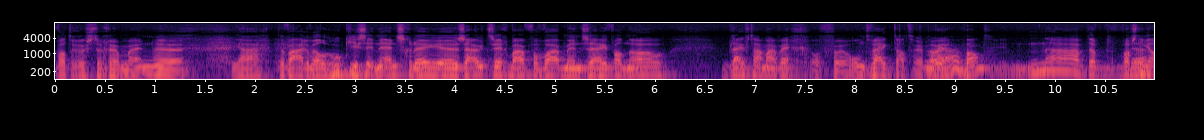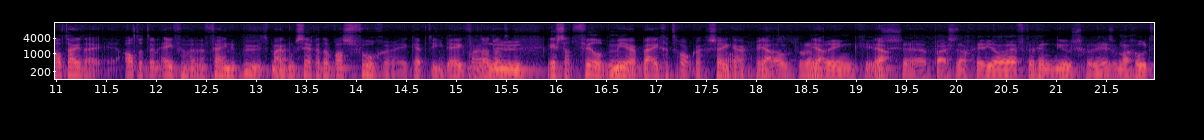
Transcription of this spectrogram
wat rustiger. Maar en, ja, er waren wel hoekjes in Enschede-Zuid, zeg maar, van waar men zei van... nou blijf daar maar weg of uh, ontwijk dat. Maar, oh ja, want? Nou, dat was ja. niet altijd, eh, altijd een even een fijne buurt. Maar ja. ik moet zeggen, dat was vroeger. Ik heb het idee van dat, nu, dat is dat veel meer bijgetrokken. Zeker, oh, ja. ja. Brink is uh, pas nog heel heftig in het nieuws geweest. Maar goed,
